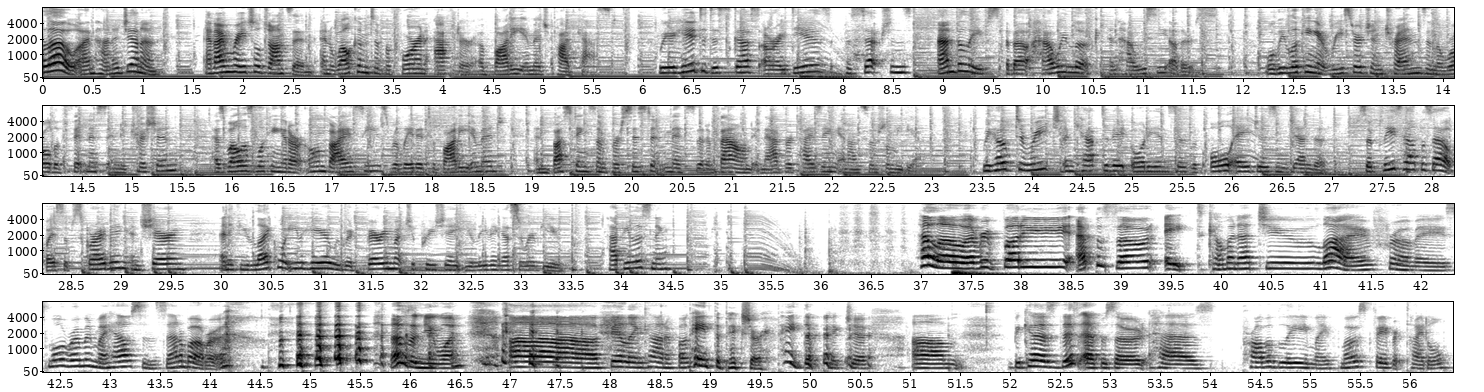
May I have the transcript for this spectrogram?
Hello, I'm Hannah Jenna. And I'm Rachel Johnson, and welcome to Before and After, a body image podcast. We are here to discuss our ideas, perceptions, and beliefs about how we look and how we see others. We'll be looking at research and trends in the world of fitness and nutrition, as well as looking at our own biases related to body image and busting some persistent myths that abound in advertising and on social media. We hope to reach and captivate audiences of all ages and gender. So please help us out by subscribing and sharing. And if you like what you hear, we would very much appreciate you leaving us a review. Happy listening. Hello, everybody! Episode 8 coming at you live from a small room in my house in Santa Barbara. That's a new one. Uh, feeling kind of funky. Paint the picture. Paint the picture. Um, because this episode has probably my most favorite title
